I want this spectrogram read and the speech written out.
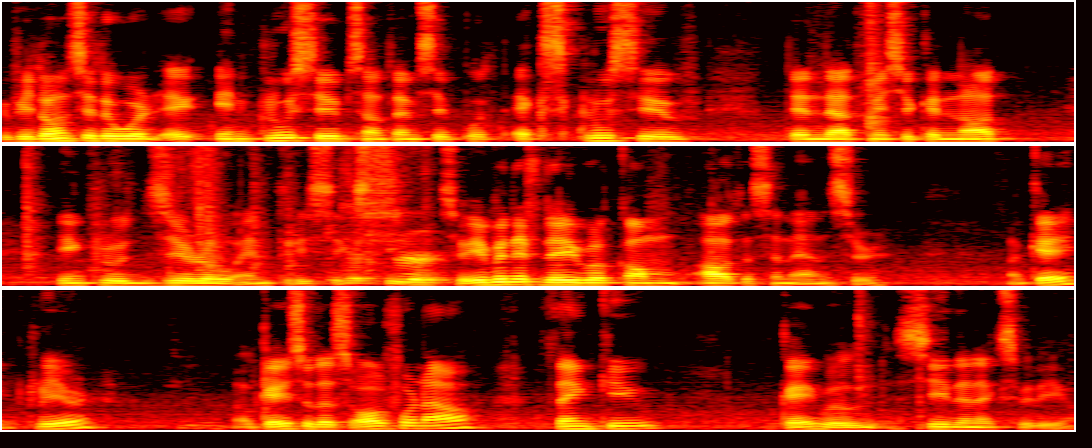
If you don't see the word inclusive, sometimes you put exclusive, then that means you cannot include 0 and 360. Yes, so even if they will come out as an answer. Okay, clear? Okay, so that's all for now. Thank you. Okay, we'll see the next video.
